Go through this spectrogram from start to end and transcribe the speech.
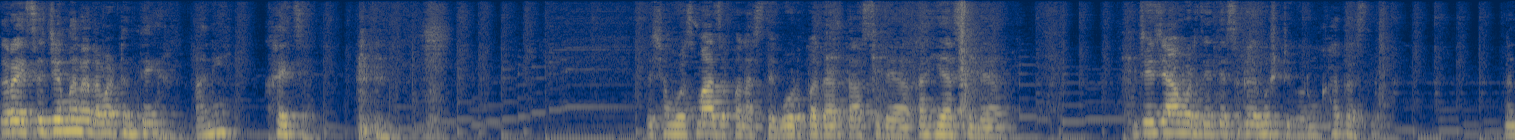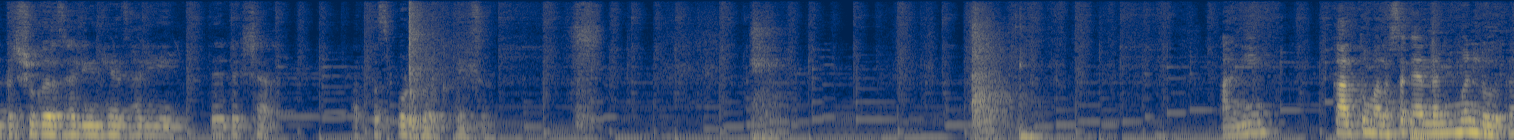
करायचं जे मनाला वाटेल ते आणि खायचं. त्याच्यामुळेच माझं पण असते गोड पदार्थ असू द्या काही असू द्या. जे जे आवडते ते सगळ्या गोष्टी करून खात असते. नंतर शुगर झाली आणि हे झाली त्यापेक्षा आत्ताच पोटभर खायचं. आणि काल तुम्हाला सगळ्यांना मी म्हणलं होतं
